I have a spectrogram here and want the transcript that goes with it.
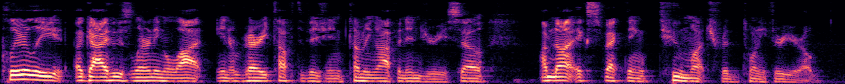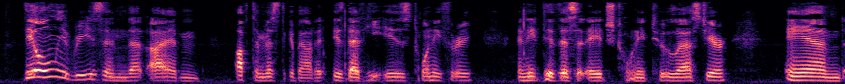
clearly a guy who's learning a lot in a very tough division coming off an injury. So I'm not expecting too much for the 23 year old. The only reason that I'm optimistic about it is that he is 23 and he did this at age 22 last year. And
